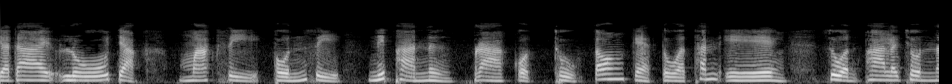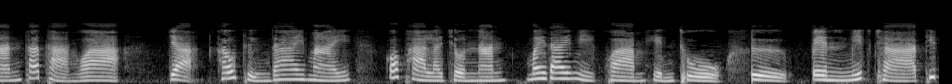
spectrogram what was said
จะได้รู้จากมรรคสี่ผลสี่นิพพานหนึ่งปรากฏถูกต้องแก่ตัวท่านเอง ส่วนภาลชนนั้นถ้าถามว่า จะเข้าถึงได้ไหม ก็ภาลชนนั้นไม่ได้มีความเห็นถูก คือเป็นมิจฉาทิฏ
